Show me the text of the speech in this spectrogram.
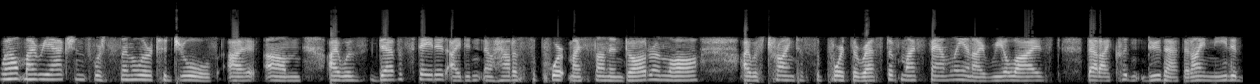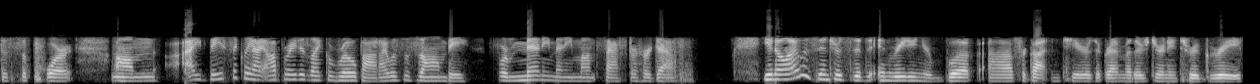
Well, my reactions were similar to Jules. I um I was devastated. I didn't know how to support my son and daughter-in-law. I was trying to support the rest of my family and I realized that I couldn't do that, that I needed the support. Um I basically I operated like a robot. I was a zombie for many, many months after her death. You know, I was interested in reading your book, uh, Forgotten Tears: A Grandmother's Journey Through Grief.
